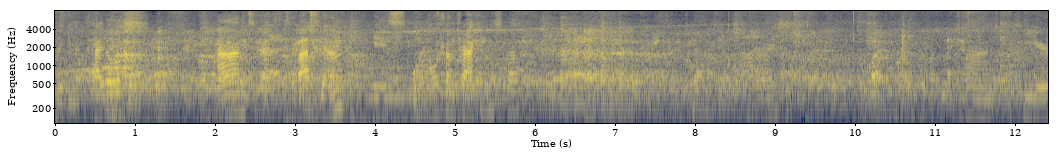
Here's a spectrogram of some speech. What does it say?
Making the titles. And Sebastian is motion tracking stuff. Nice. And here,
